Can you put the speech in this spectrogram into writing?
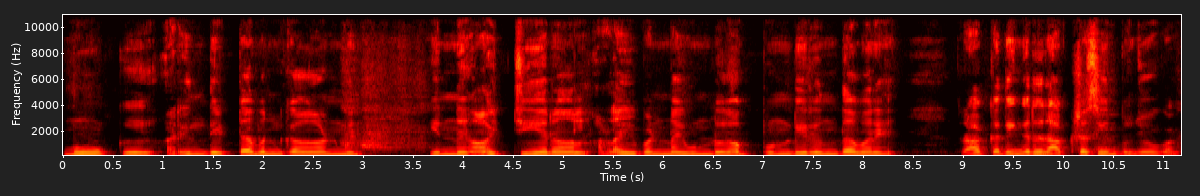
மூக்கு அறிந்திட்டவன் காண்மின் என்ன ஆட்சியரால் அலைவண்ணை உண்டு அப்புண்டிருந்தவனே. ராக்கதிங்கிறது ராட்சசின்னு புரிஞ்சுக்கோங்க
